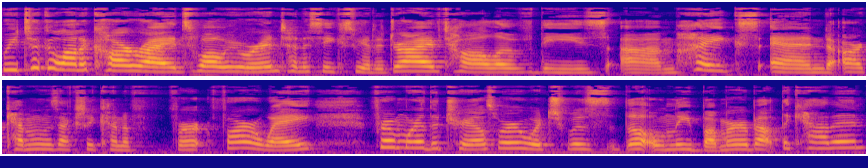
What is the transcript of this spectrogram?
We took a lot of car rides while we were in Tennessee because we had to drive to all of these um, hikes, and our cabin was actually kind of far, far away from where the trails were, which was the only bummer about the cabin.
